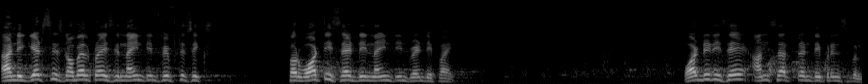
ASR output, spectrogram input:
and he gets his Nobel Prize in 1956 for what he said in 1925. What did he say? Uncertainty principle.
